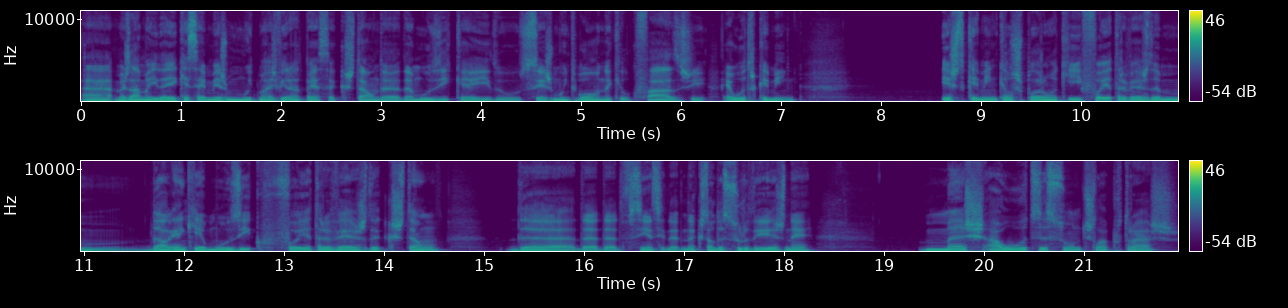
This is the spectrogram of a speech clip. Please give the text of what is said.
Ah, mas dá-me a ideia que esse é mesmo muito mais virado para essa questão da, da música e do seres muito bom naquilo que fazes, e é outro caminho. Este caminho que eles exploram aqui foi através da, de alguém que é músico, foi através da questão da, da, da deficiência, da- na questão da surdez, né? mas há outros assuntos lá por trás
